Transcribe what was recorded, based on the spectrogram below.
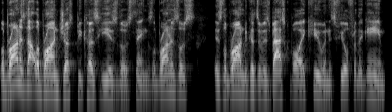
LeBron is not LeBron just because he is those things. LeBron is those is LeBron because of his basketball IQ and his feel for the game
